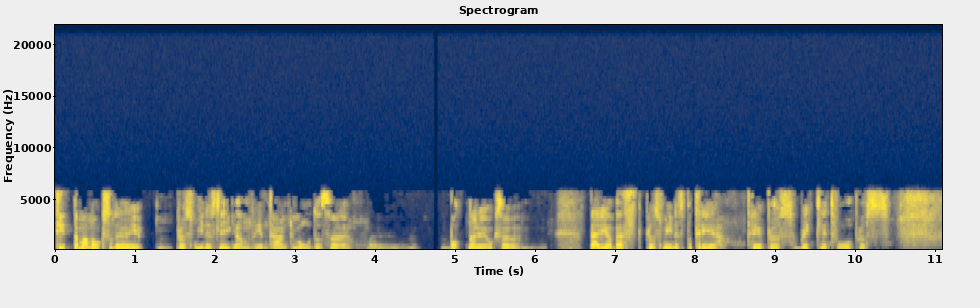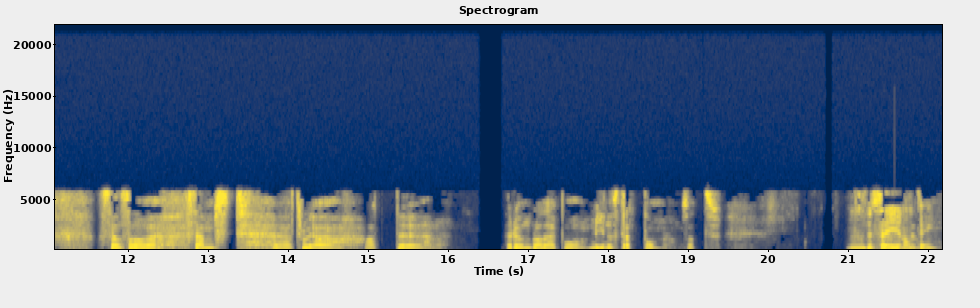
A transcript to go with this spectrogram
tittar man också det i plus minus-ligan internt i Modo så eh, bottnar det ju också. Berg har bäst plus minus på tre, tre plus, Brickley två plus. Sen så eh, sämst eh, tror jag att eh, Rundblad är på minus 13. Så att Mm, det säger någonting.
